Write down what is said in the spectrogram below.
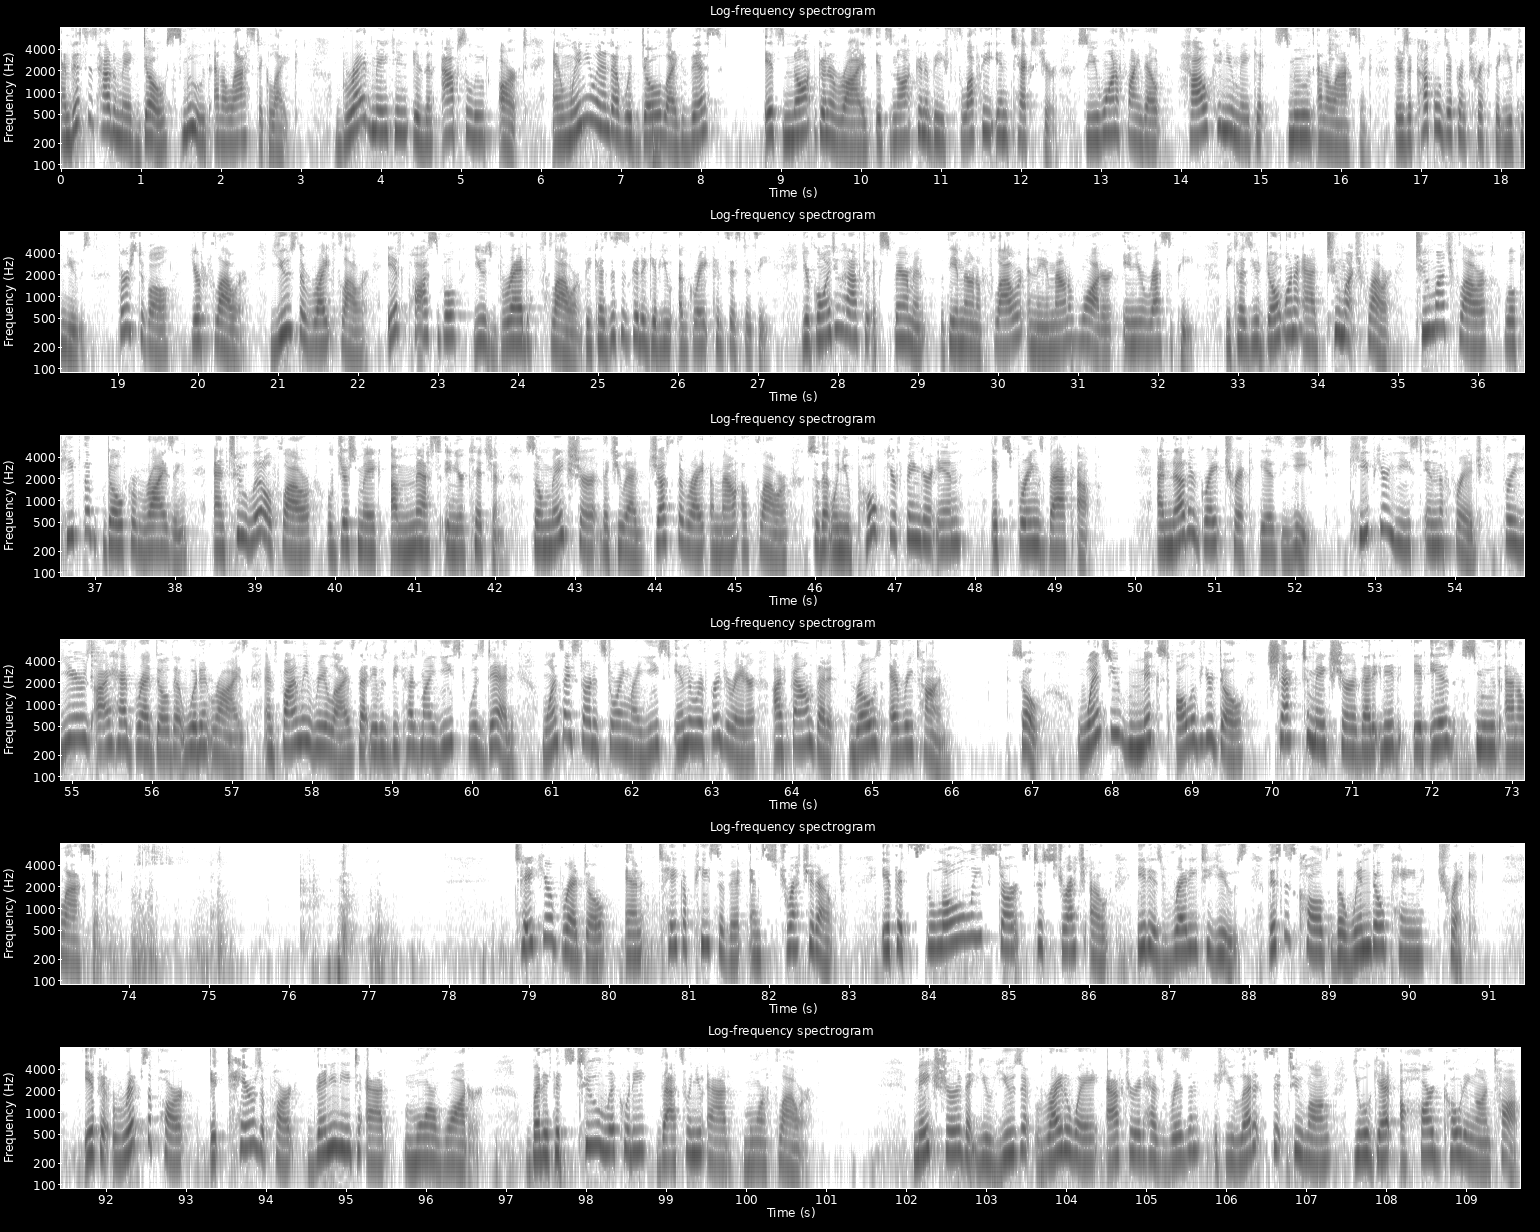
And this is how to make dough smooth and elastic like. Bread making is an absolute art. And when you end up with dough like this, it's not going to rise. It's not going to be fluffy in texture. So you want to find out how can you make it smooth and elastic. There's a couple different tricks that you can use. First of all, your flour. Use the right flour. If possible, use bread flour because this is going to give you a great consistency. You're going to have to experiment with the amount of flour and the amount of water in your recipe because you don't want to add too much flour. Too much flour will keep the dough from rising and too little flour will just make a mess in your kitchen. So make sure that you add just the right amount of flour so that when you poke your finger in, it springs back up. Another great trick is yeast. Keep your yeast in the fridge. For years, I had bread dough that wouldn't rise and finally realized that it was because my yeast was dead. Once I started storing my yeast in the refrigerator, I found that it rose every time. So, once you've mixed all of your dough, check to make sure that it, it is smooth and elastic. Take your bread dough and take a piece of it and stretch it out. If it slowly starts to stretch out, it is ready to use. This is called the window pane trick. If it rips apart, it tears apart, then you need to add more water. But if it's too liquidy, that's when you add more flour. Make sure that you use it right away after it has risen. If you let it sit too long, you will get a hard coating on top.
